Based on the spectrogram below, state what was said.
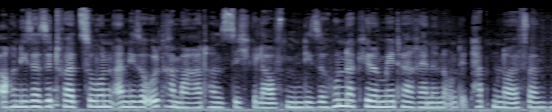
auch in dieser Situation an diese Ultramarathons, die ich gelaufen bin, diese 100 Kilometer Rennen und Etappenläufe,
